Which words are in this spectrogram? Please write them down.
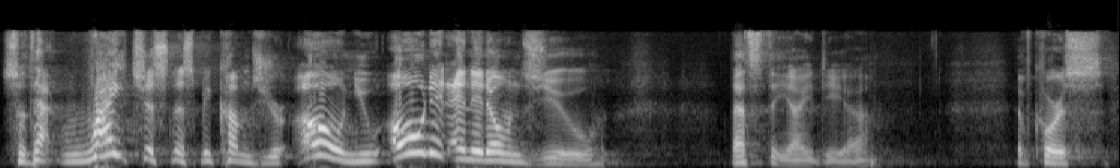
So that righteousness becomes your own. You own it and it owns you. That's the idea. Of course,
